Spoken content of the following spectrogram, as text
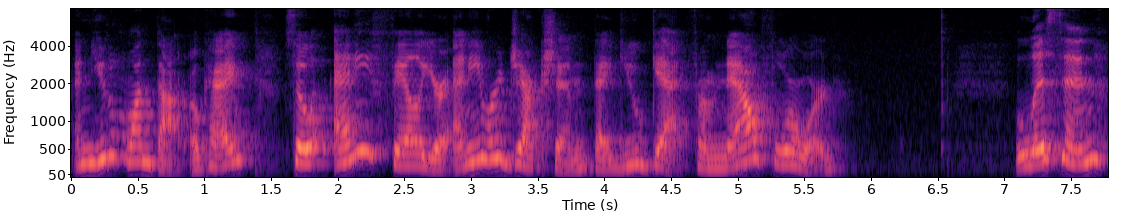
and you don't want that, okay? So any failure, any rejection that you get from now forward, listen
